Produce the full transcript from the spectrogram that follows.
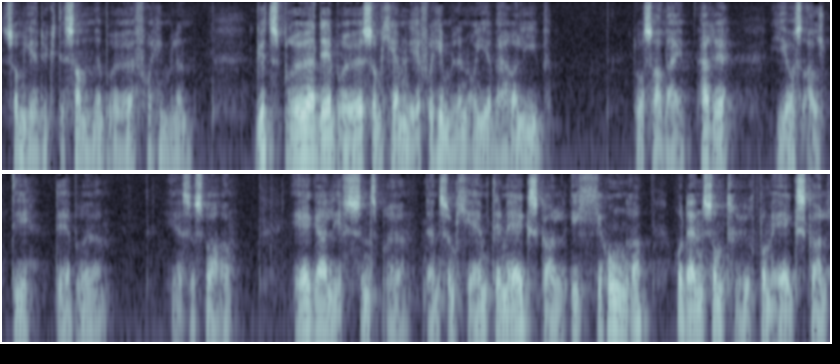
som gir dykk det sanne brødet fra himmelen. Guds brød er det brødet som kjem ned fra himmelen og gir vær liv. Da sa de, Herre, gi oss alltid det brødet. Jesus svarer, Jeg er livsens brød. Den som kjem til meg, skal ikke hungre, og den som trur på meg, skal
